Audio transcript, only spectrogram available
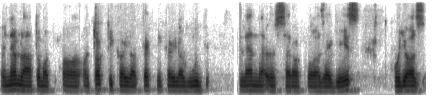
hogy nem látom, a, a, a taktikailag, technikailag úgy lenne összerakva az egész, hogy az,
